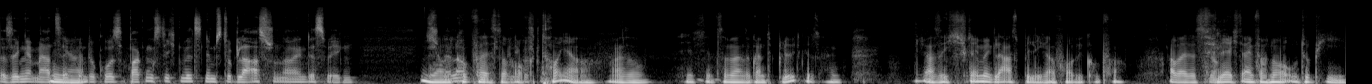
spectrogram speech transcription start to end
Deswegen im RZ, ja. wenn du große Packungsdichten willst, nimmst du Glas schon allein deswegen. Ja, und Kupfer ist doch auch teuer. Also Ist jetzt mal so ganz blöd gesagt. Also ich stelle mir Glas billiger vor wie Kupfer. Aber das ist ja. vielleicht einfach nur Utopie.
